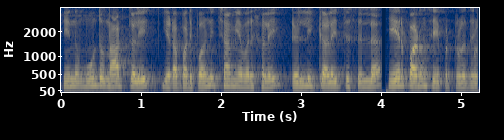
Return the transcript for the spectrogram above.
இன்னும் மூன்று நாட்களில் எடப்பாடி பழனிசாமி அவர்களை டெல்லிக்கு அழைத்து செல்ல ஏற்பாடும் செய்யப்பட்டுள்ளது.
